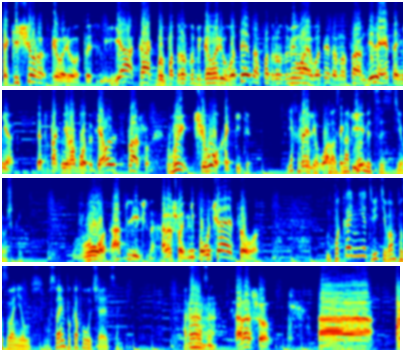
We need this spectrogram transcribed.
Так еще раз говорю, то есть я как бы подразуме... говорю вот это, подразумеваю вот это, на самом деле это нет. Это так не работает. Я вас спрашиваю, вы чего хотите? Я Цели хотел вас какие? познакомиться с девушкой. Вот, отлично, хорошо. Не получается у вас? Ну, Пока нет, видите, вам позвонил. С вами пока получается. Общаться. Ага, Хорошо. А,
